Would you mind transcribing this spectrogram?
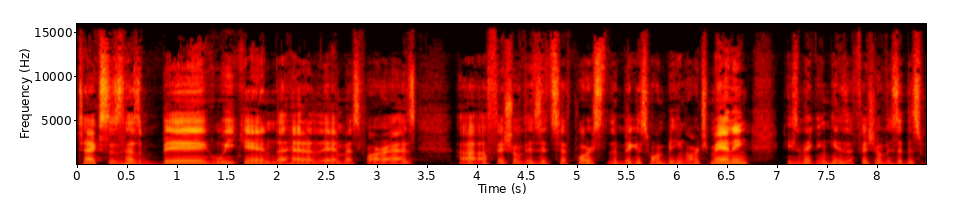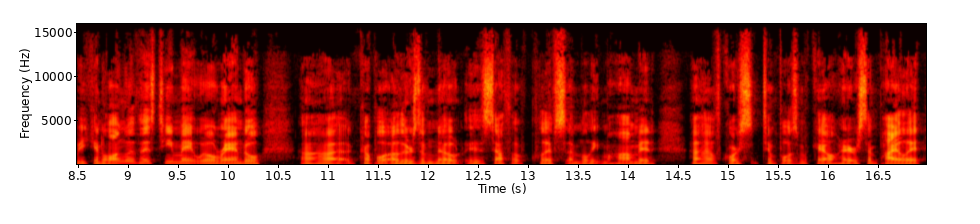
Texas has a big weekend ahead of them as far as uh, official visits. Of course, the biggest one being Arch Manning. He's making his official visit this weekend, along with his teammate Will Randall. Uh, a couple of others of note is South Oak Cliff's uh, Malik Muhammad. Uh, of course, Temple's Mikhail Harrison Pilot,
